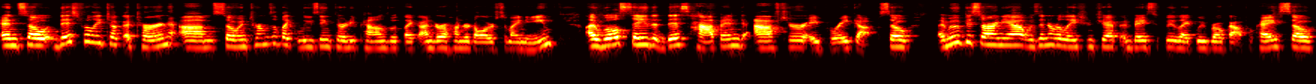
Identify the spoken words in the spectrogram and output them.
And so this really took a turn. Um, so in terms of like losing 30 pounds with like under hundred dollars to my name, I will say that this happened after a breakup. So I moved to Sarnia, was in a relationship, and basically like we broke up. Okay. So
